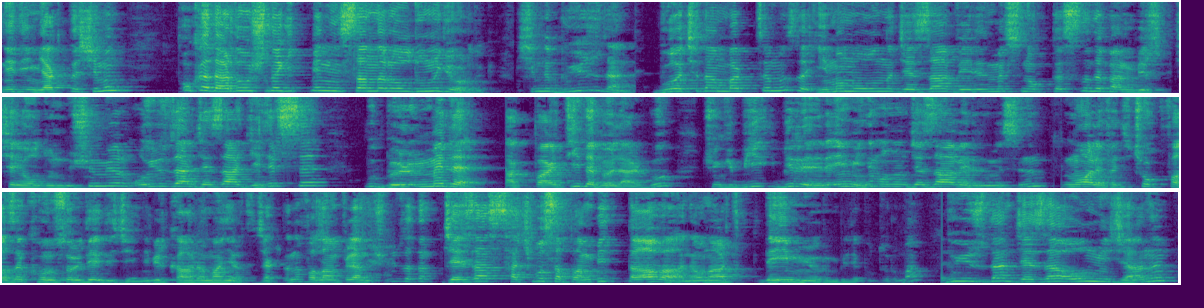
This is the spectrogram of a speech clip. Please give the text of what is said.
ne diyeyim yaklaşımın o kadar da hoşuna gitmeyen insanlar olduğunu gördük. Şimdi bu yüzden bu açıdan baktığımızda İmamoğlu'na ceza verilmesi noktasında da ben bir şey olduğunu düşünmüyorum. O yüzden ceza gelirse bu bölünme de AK Parti'yi de böler bu. Çünkü bir, birileri eminim onun ceza verilmesinin muhalefeti çok fazla konsolide edeceğini, bir kahraman yaratacaklarını falan filan düşünüyor. Zaten ceza saçma sapan bir dava. Hani ona artık değinmiyorum bile bu duruma. Bu yüzden ceza olmayacağını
